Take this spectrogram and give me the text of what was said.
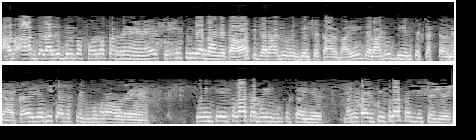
अब आप जलालुद्दीन को फॉलो कर रहे हैं तो इसलिए मैंने कहा कि जलालुद्दीन के चार भाई जलालुद्दीन के चक्कर में आता है ये भी क्या कहते हैं कि गुमराह हो रहे हैं। तो इनकी इसलाह करनी तो चाहिए। मैंने कहा इनकी इसलाह करनी चाहिए।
